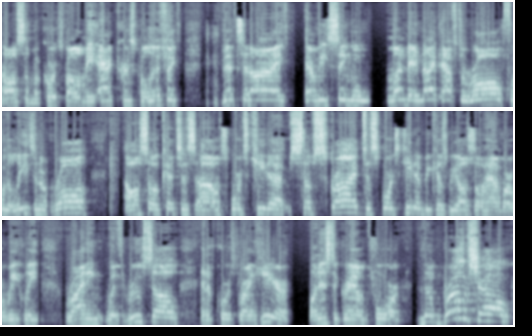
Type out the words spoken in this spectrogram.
Awesome. Of course, follow me at Chris Prolific. Vince and I every single Monday night after Raw for the Legion of Raw. Also, catch us uh, on Sportskeeda. Subscribe to Sportskeeda because we also have our weekly writing with Russo, and of course, right here on Instagram for the Bro Show.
